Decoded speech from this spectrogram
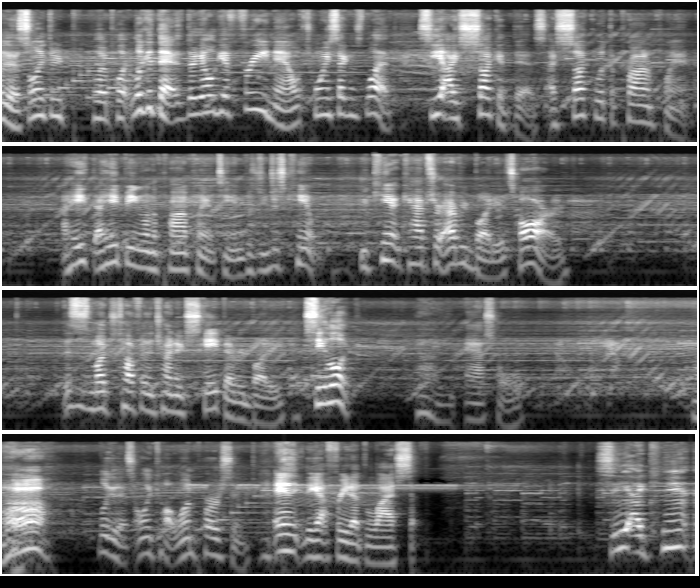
Look at this, only three play, play. Look at that, they all get free now with 20 seconds left. See, I suck at this. I suck with the Piranha Plant. I hate I hate being on the Piranha Plant team because you just can't you can't capture everybody. It's hard. This is much tougher than trying to escape everybody. See, look. Oh, you asshole. Ugh. Look at this. Only caught one person. And they got freed at the last second. See, I can't...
